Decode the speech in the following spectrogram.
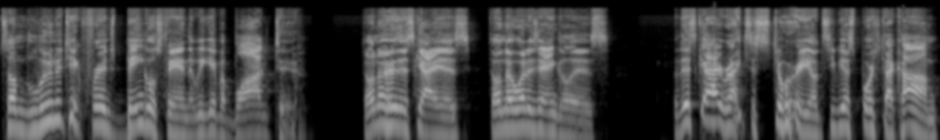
Some lunatic fringe Bengals fan that we gave a blog to. Don't know who this guy is. Don't know what his angle is. But this guy writes a story on CBSSports.com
